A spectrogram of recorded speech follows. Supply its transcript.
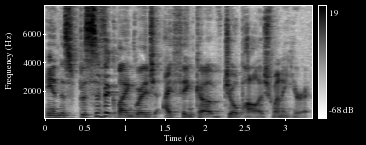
In the specific language, I think of Joe Polish when I hear it.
